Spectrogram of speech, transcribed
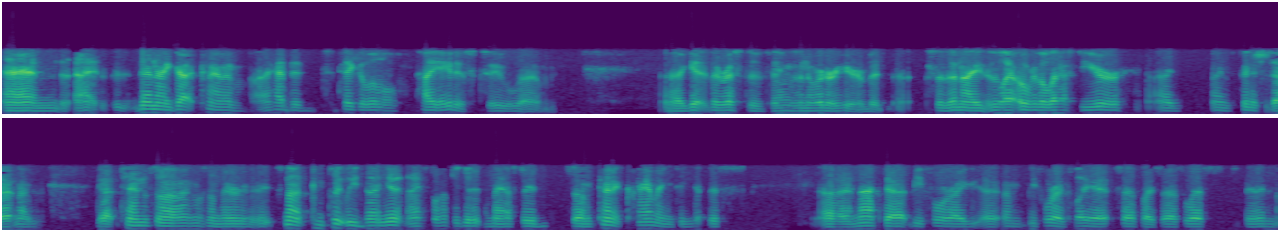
and I then I got kind of I had to, to take a little hiatus to um, uh, get the rest of things in order here. But uh, so then I over the last year I I finished that and I've got ten songs and they're it's not completely done yet and I still have to get it mastered. So I'm kind of cramming to get this uh knocked out before I uh, um, before I play at South by Southwest in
